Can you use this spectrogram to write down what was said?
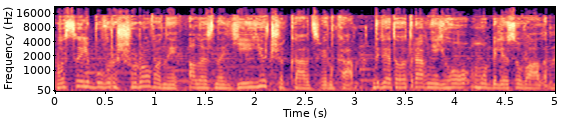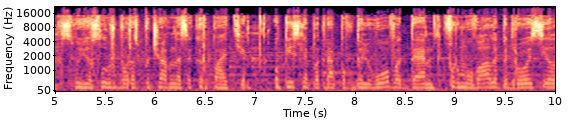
Василь був розчарований, але з надією чекав дзвінка. 9 травня його мобілізували. Свою службу розпочав на Закарпатті. Опісля потрапив до Львова, де формували підрозділ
